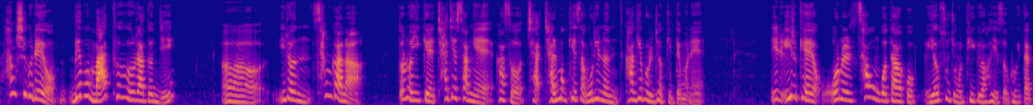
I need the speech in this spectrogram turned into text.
항식을 해요. 매번 마트라든지 어, 이런 상가나 또는 이렇게 자재상에 가서 자, 잘못 계산 우리는 가계부를 적기 때문에 이렇게 오늘 사온 거다하고 영수증을 비교해서 거기다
